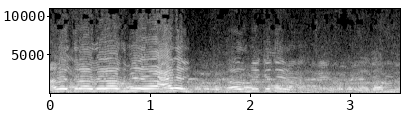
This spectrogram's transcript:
علي 300 يا علي 300 كثير Adam be.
